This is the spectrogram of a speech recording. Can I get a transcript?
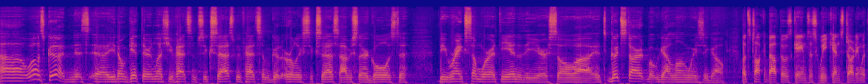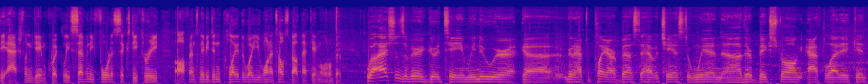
Uh, well, it's good. It's, uh, you don't get there unless you've had some success. We've had some good early success. Obviously, our goal is to be ranked somewhere at the end of the year. So uh, it's a good start, but we got a long ways to go. Let's talk about those games this weekend, starting with the Ashland game quickly. 74 to 63. Offense maybe didn't play the way you want to. Tell us about that game a little bit. Well, Ashland's a very good team. We knew we were uh, going to have to play our best to have a chance to win. Uh, they're big, strong, athletic, and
